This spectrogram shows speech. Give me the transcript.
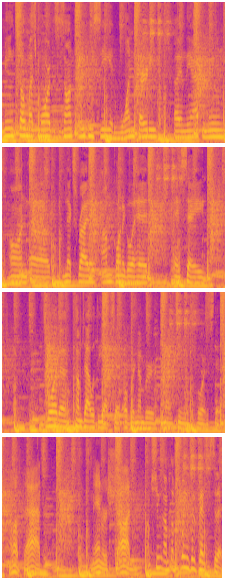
mean so much more. This is on ABC at 1.30 uh, in the afternoon on uh, next Friday. I'm going to go ahead and say Florida comes out with the upset over number 19 Florida State. How about that? Man, Rashad I'm shooting. I'm, I'm swinging for the fences today.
